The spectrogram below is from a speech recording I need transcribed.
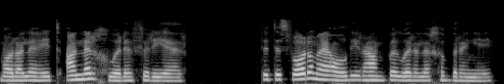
maar hulle het ander goede vereer. Dit is waarom hij al die rampen oor hulle gebring het.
